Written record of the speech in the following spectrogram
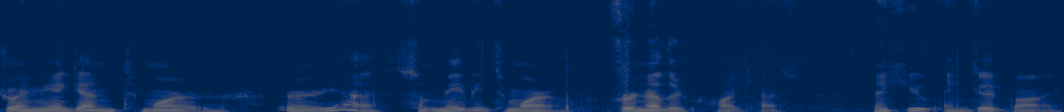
Join me again tomorrow, or yeah, so maybe tomorrow for another podcast. Thank you and goodbye.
